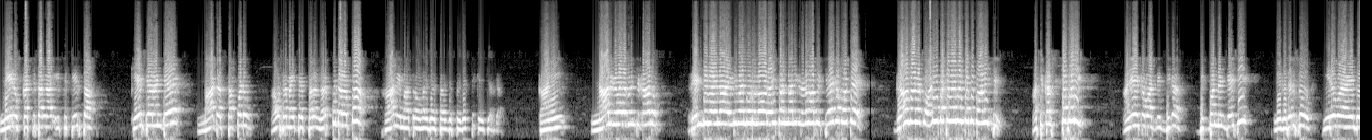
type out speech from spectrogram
నేను ఖచ్చితంగా ఇచ్చి తీర్తా. కేసీఆర్ అంటే మాట తప్పడు. అవసరమైతే తల నరుక్కుంటా తప్ప హామీ మాత్రం అమలు చేస్తా అని చెప్పే వ్యక్తి కేసీఆర్ గారు. కానీ నాలుగు వేల గురించి కాదు రెండు వేల ఇరవై మూడులో రైతాంగానికి రుణమాఫీ చేయకపోతే గ్రామాలకు అడుగు పెట్టలేమని చెప్పి భావించి అతి కష్టపడి అనేక వాటిని దిగ దిగ్బంధం చేసి మీకు తెలుసు ఇరవై ఐదు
